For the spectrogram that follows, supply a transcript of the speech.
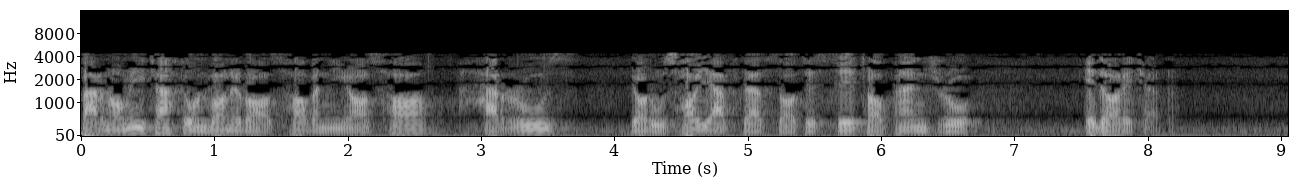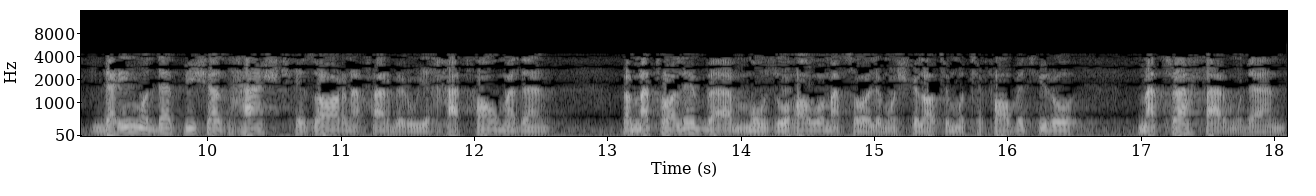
برنامه تحت عنوان رازها و نیازها هر روز یا روزهای هفته از ساعت سه تا پنج رو اداره کردم. در این مدت بیش از هشت هزار نفر به روی خطها اومدن و مطالب و موضوعها و مسائل مشکلات متفاوتی رو مطرح فرمودند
